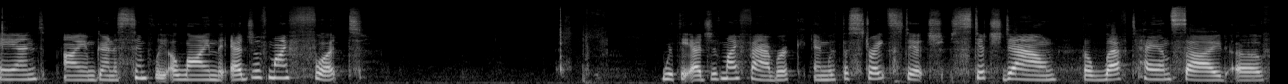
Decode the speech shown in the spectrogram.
and I am going to simply align the edge of my foot with the edge of my fabric and with the straight stitch, stitch down the left hand side of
